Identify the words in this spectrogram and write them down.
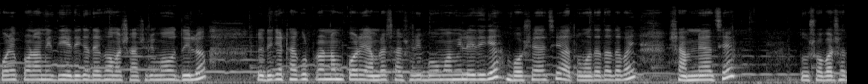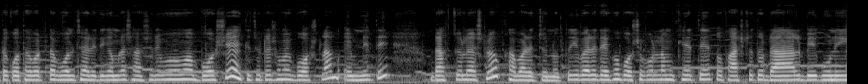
করে, প্রণামী দিয়ে এদিকে দেখো আমার শাশুড়ি মাও দিল। তো এদিকে ঠাকুর প্রণাম করে, আমরা শাশুড়ি বৌমা মিলে এদিকে বসে আছি, আর তোমাদের দাদাভাই সামনে আছে। তো সবার সাথে কথাবার্তা বলছে, আর এদিকে আমরা শাশুড়ি বৌমা বসে কিছুটা সময় বসলাম, এমনিতেই ডাক চলে আসলো খাবারের জন্য। তো এবারে দেখো বসে পড়লাম খেতে, তো ফার্স্টে তো ডাল, বেগুনি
